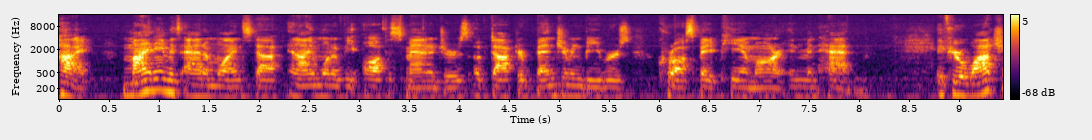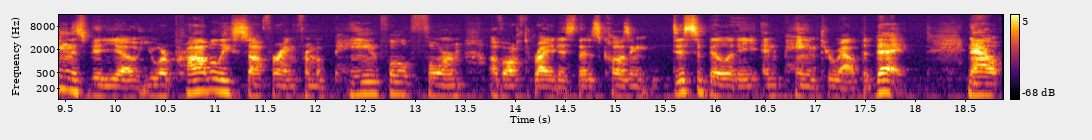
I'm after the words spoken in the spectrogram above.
Hi, my name is Adam Weinstock and I am one of the office managers of Dr. Benjamin Bieber's Cross Bay PMR in Manhattan. If you're watching this video, you are probably suffering from a painful form of arthritis that is causing disability and pain throughout the day. Now,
